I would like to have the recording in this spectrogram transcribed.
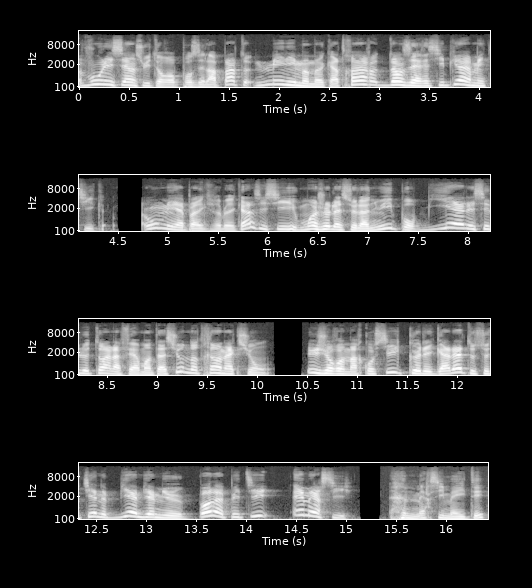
Vous laissez ensuite reposer la pâte minimum 4 heures dans un récipient hermétique. Oh mais a pas écrit Rebecca, ici, moi je laisse la nuit pour bien laisser le temps à la fermentation d'entrer en action. Et je remarque aussi que les galettes se tiennent bien bien mieux. Bon appétit et merci Merci Maïté.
